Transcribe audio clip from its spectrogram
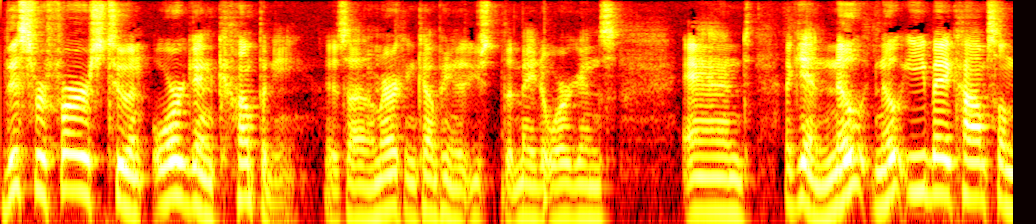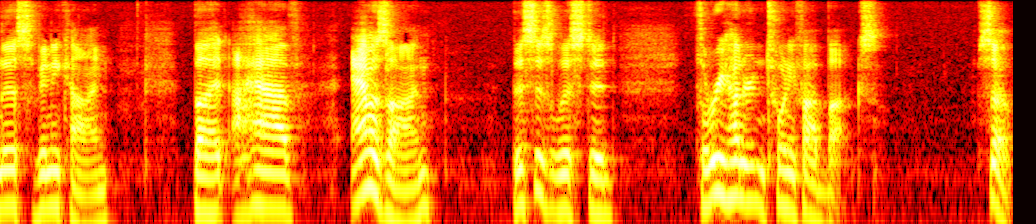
this refers to an organ company. It's an American company that used that made organs. And again, no no eBay comps on this of any kind, but I have Amazon. This is listed 325 bucks. So,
